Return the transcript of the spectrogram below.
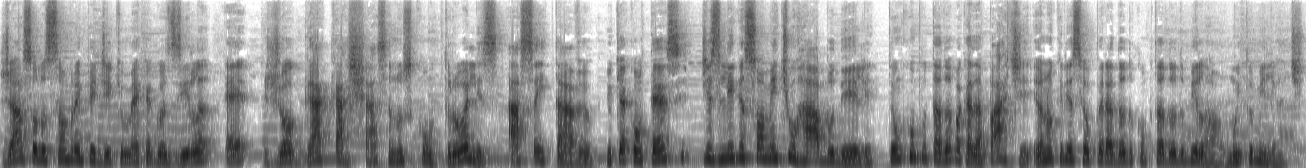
Já a solução para impedir que o Mechagodzilla é jogar cachaça nos controles? Aceitável. E o que acontece? Desliga somente o rabo dele. Tem um computador para cada parte? Eu não queria ser operador do computador do Bilal, muito humilhante.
